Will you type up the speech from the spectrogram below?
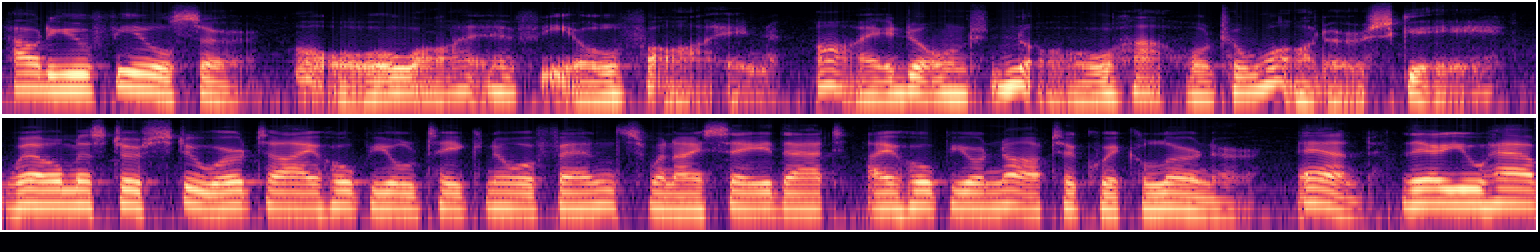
How do you feel, sir? Oh, I feel fine. I don't know how to water ski. Well, Mr. Stewart, I hope you'll take no offense when I say that I hope you're not a quick learner. And there you have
